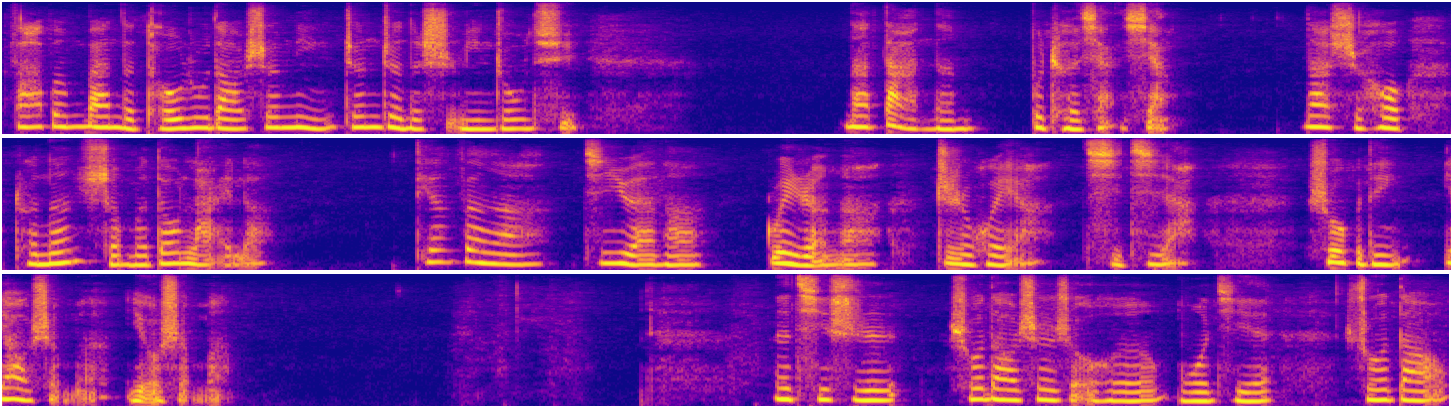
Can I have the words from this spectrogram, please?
发疯般的投入到生命真正的使命中去，那大能。”不可想象，那时候可能什么都来了，天分啊，机缘啊，贵人啊，智慧啊，奇迹啊，说不定要什么有什么。那其实说到射手和摩羯，说到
